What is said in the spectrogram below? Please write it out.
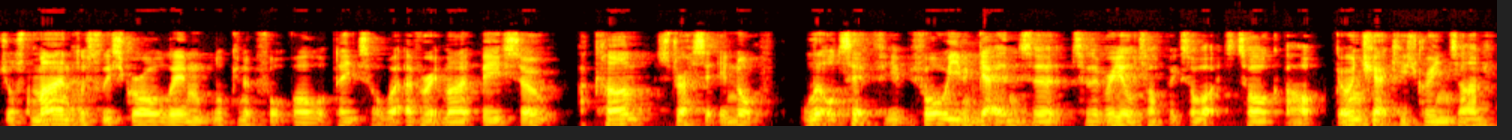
just mindlessly scrolling, looking at football updates or whatever it might be. So I can't stress it enough little tip for you before we even get into to the real topics I wanted to talk about. Go and check your screen time.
